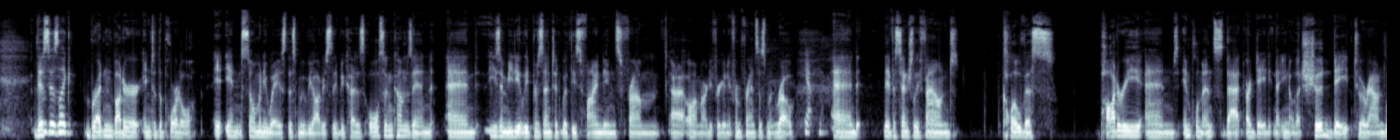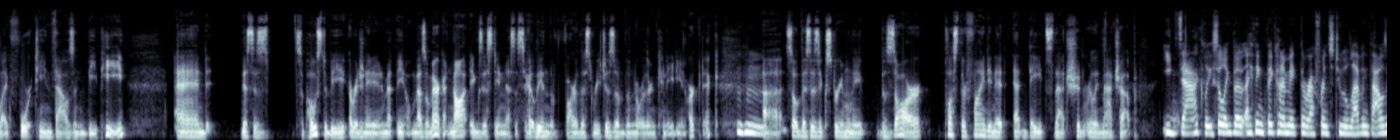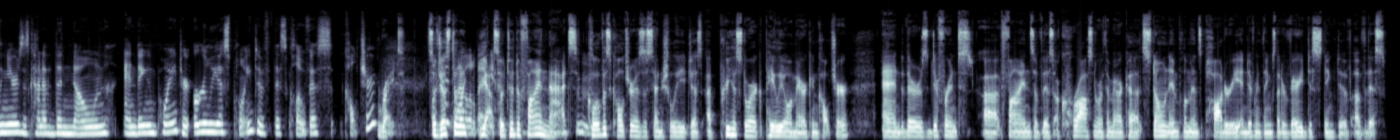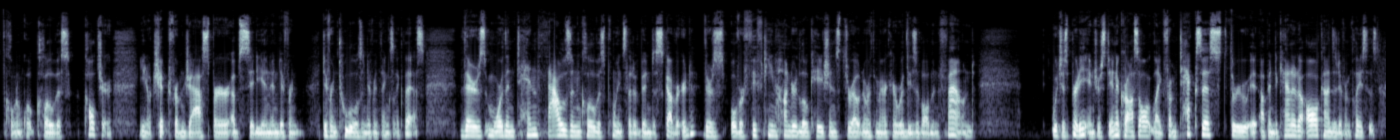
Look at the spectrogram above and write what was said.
this is like bread and butter into the portal in so many ways this movie obviously because olson comes in and he's immediately presented with these findings from uh, oh i'm already forgetting from francis monroe Yeah. and they've essentially found clovis pottery and implements that are dating that you know that should date to around like 14,000 BP and this is supposed to be originated in you know Mesoamerica not existing necessarily in the farthest reaches of the northern Canadian Arctic. Uh, so this is extremely bizarre. Plus they're finding it at dates that shouldn't really match up Exactly. So, like the, I think they kind of make the reference to eleven thousand years as kind of the known ending point or earliest point of this Clovis culture. Right. So Let's just to like a little bit, yeah, yeah. so to define that, mm-hmm. Clovis culture is essentially just a prehistoric Paleo-American culture. And there's different uh, finds of this across North America, stone implements, pottery, and different things that are very distinctive of this quote unquote Clovis culture. You know, chipped from jasper, obsidian, and different different tools and different things like this. There's more than 10,000 Clovis points that have been discovered. There's over 1,500 locations throughout North America where these have all been found which is pretty interesting across all like from Texas through up into Canada, all kinds of different places.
